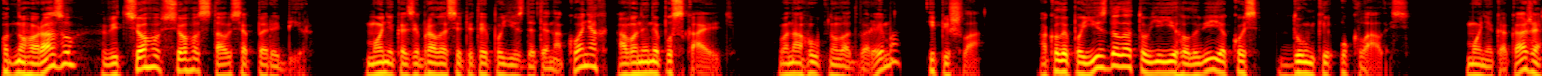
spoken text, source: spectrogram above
Одного разу від цього всього стався перебір. Моніка зібралася піти поїздити на конях, а вони не пускають. Вона гупнула дверима і пішла. А коли поїздила, то в її голові якось думки уклались. Моніка каже,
